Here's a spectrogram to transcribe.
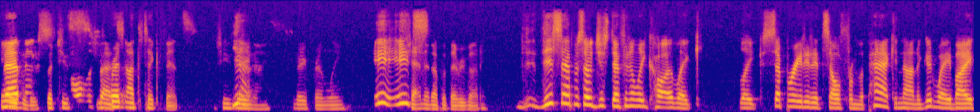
Can't That makes but she's, all the she's sense. bred not to take offense. She's Yeah. very nice, very friendly, it, it's chatting it up with everybody. th- this episode just definitely caught like like separated itself from the pack and not in a good way by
